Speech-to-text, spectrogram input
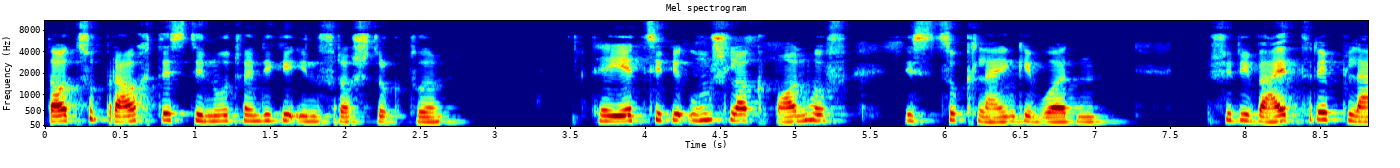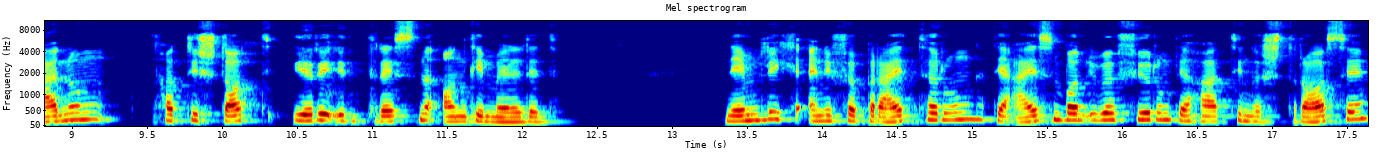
Dazu braucht es die notwendige Infrastruktur. Der jetzige Umschlagbahnhof ist zu klein geworden. Für die weitere Planung hat die Stadt ihre Interessen angemeldet, nämlich eine Verbreiterung der Eisenbahnüberführung der Hartinger Straße,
